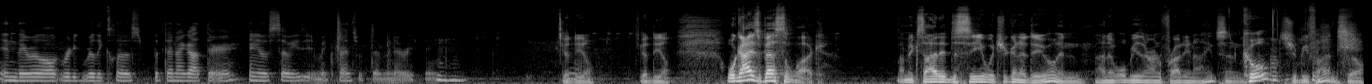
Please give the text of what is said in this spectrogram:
and they were all really really close. But then I got there and it was so easy to make friends with them and everything. Mm-hmm. Good deal. Good deal. Well, guys, best of luck. I'm excited to see what you're going to do, and I know we'll be there on Friday nights, and Cool. It should be fun. So,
